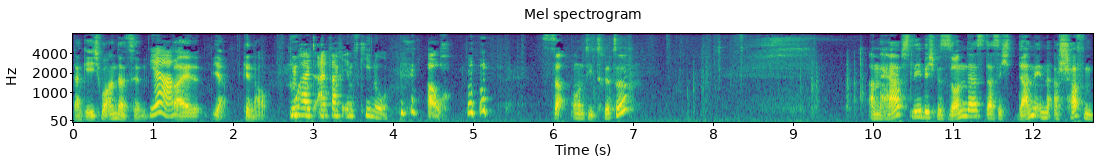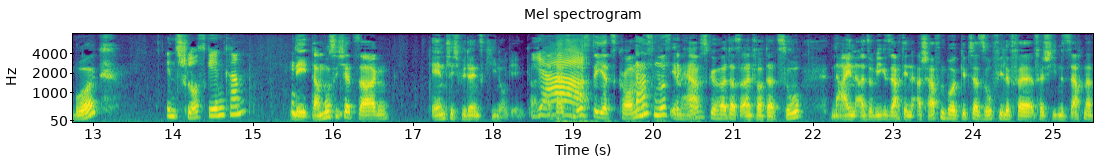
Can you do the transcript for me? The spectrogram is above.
dann gehe ich woanders hin. Ja. Weil, ja, genau. Du halt einfach ins Kino. Auch. So, und die dritte. Am Herbst lebe ich besonders, dass ich dann in Aschaffenburg ins Schloss gehen kann nee, da muss ich jetzt sagen, endlich wieder ins Kino gehen kann. Ja, das musste jetzt kommen. das musste Im Herbst gehört das einfach dazu. Nein, also wie gesagt, in Aschaffenburg gibt's ja so viele ver verschiedene Sachen, da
